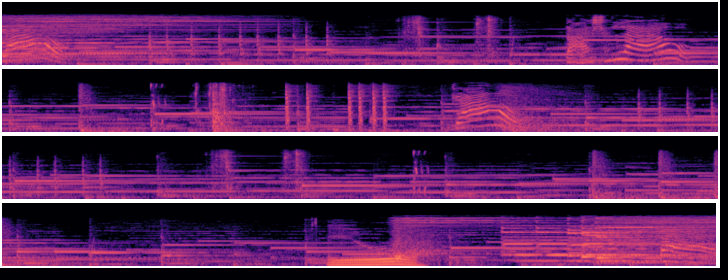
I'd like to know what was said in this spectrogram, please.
เก้าตาฉันแล้ว เอวแปด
